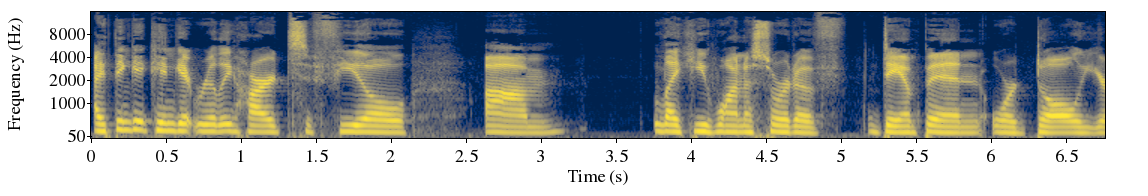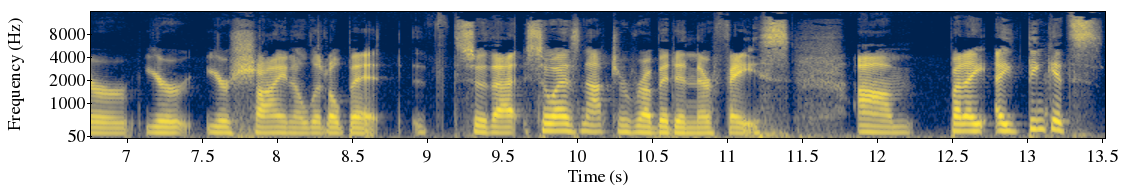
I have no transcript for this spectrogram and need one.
I think it can get really hard to feel um, like you want to sort of dampen or dull your your your shine a little bit so that so as not to rub it in their face um, but I, I think it's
